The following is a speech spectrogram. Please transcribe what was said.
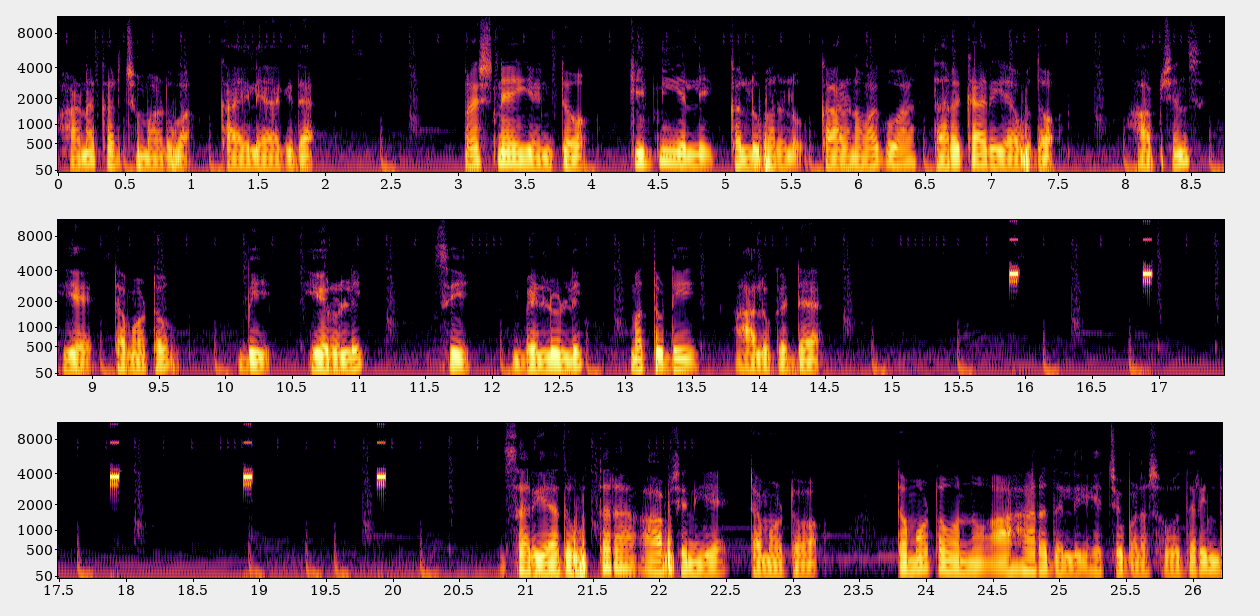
ಹಣ ಖರ್ಚು ಮಾಡುವ ಕಾಯಿಲೆಯಾಗಿದೆ. ಪ್ರಶ್ನೆ ಎಂಟು, ಕಿಡ್ನಿಯಲ್ಲಿ ಕಲ್ಲು ಬರಲು ಕಾರಣವಾಗುವ ತರಕಾರಿ ಯಾವುದು? ಆಪ್ಷನ್ಸ್ ಎ, ಟೊಮೊಟೊ, ಬಿ, ಈರುಳ್ಳಿ, ಸಿ, ಬೆಳ್ಳುಳ್ಳಿ ಮತ್ತು ಡಿ, ಆಲೂಗಡ್ಡೆ. ಸರಿಯಾದ ಉತ್ತರ ಆಪ್ಷನ್ ಎ, ಟೊಮೊಟೊ. ಟೊಮೊಟೊವನ್ನು ಆಹಾರದಲ್ಲಿ ಹೆಚ್ಚು ಬಳಸುವುದರಿಂದ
